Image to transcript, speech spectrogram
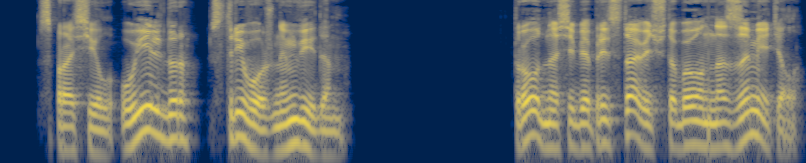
– спросил Уильдер с тревожным видом. «Трудно себе представить, чтобы он нас заметил.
